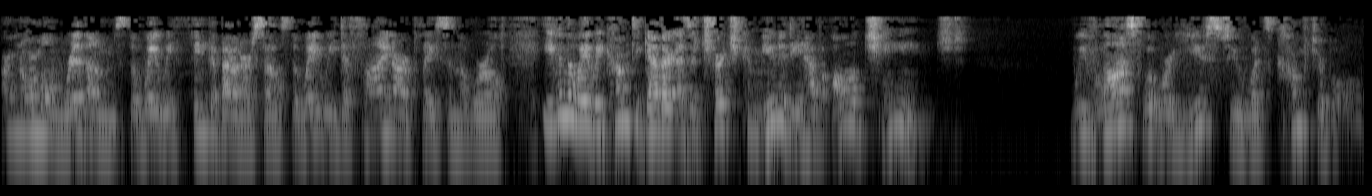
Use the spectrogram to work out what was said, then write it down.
our normal rhythms, the way we think about ourselves, the way we define our place in the world, even the way we come together as a church community have all changed. We've lost what we're used to, what's comfortable.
